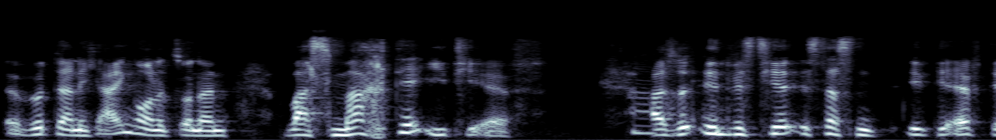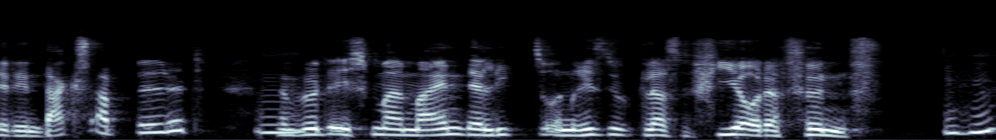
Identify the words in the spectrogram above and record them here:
wird da nicht eingeordnet, sondern was macht der ETF? Ah, also investiert, ist das ein ETF, der den DAX abbildet? Mhm. Dann würde ich mal meinen, der liegt so in Risikoklasse 4 oder 5. Mhm.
